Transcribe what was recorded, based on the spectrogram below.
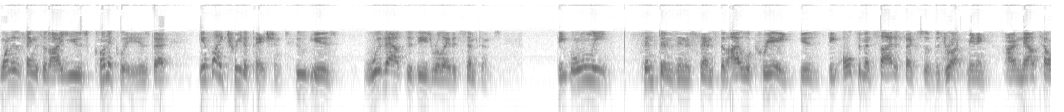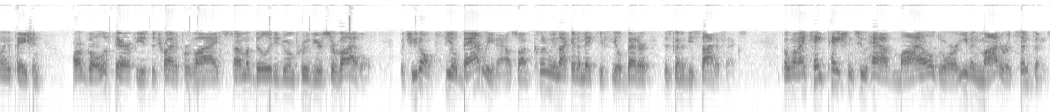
One of the things that I use clinically is that if I treat a patient who is without disease-related symptoms, the only symptoms, in a sense, that I will create is the ultimate side effects of the drug, meaning I'm now telling a patient our goal of therapy is to try to provide some ability to improve your survival. But you don't feel badly now, so I'm clearly not going to make you feel better. There's going to be side effects. But when I take patients who have mild or even moderate symptoms,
